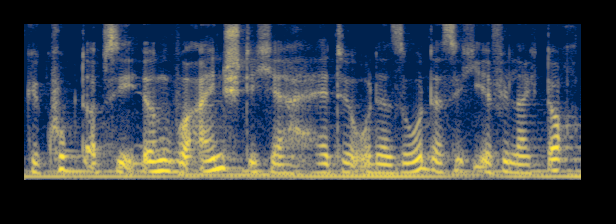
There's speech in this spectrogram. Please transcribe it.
geguckt, ob sie irgendwo Einstiche hätte oder so, dass ich ihr vielleicht doch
